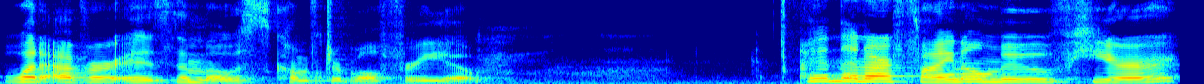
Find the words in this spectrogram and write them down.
whatever is the most comfortable for you. And then our final move here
